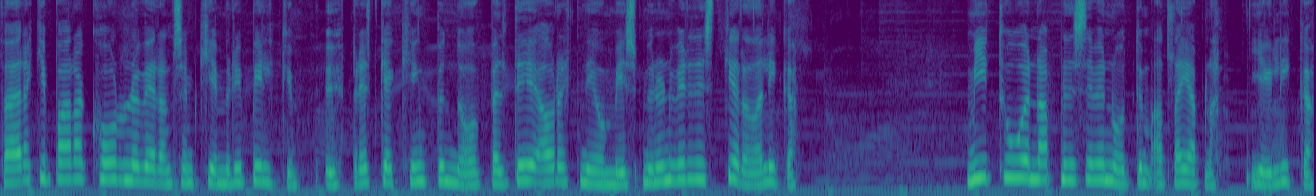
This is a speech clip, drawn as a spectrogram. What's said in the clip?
Það er ekki bara kórnuveran sem kemur í bylgjum. Upprætt gegn kingbundu ofbeldi, áreitni og mismunun virðist gera það líka. MeToo er nafnið sem við notum alla jafna. Ég líka.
